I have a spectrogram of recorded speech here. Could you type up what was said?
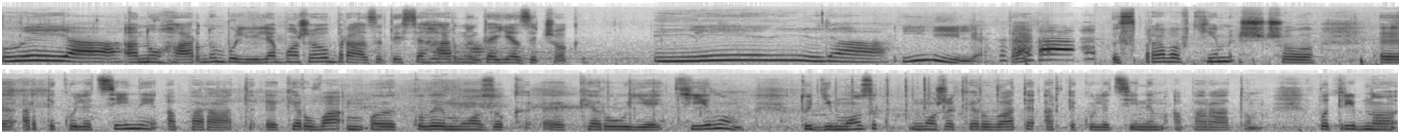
Лія. А ну гарно, бо Ліля може образитися, гарно де язичок. Ліля. Ліля, так? Справа в тім, що е, артикуляційний апарат, е, керува... е, коли мозок керує тілом, тоді мозок може керувати артикуляційним апаратом. Потрібно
